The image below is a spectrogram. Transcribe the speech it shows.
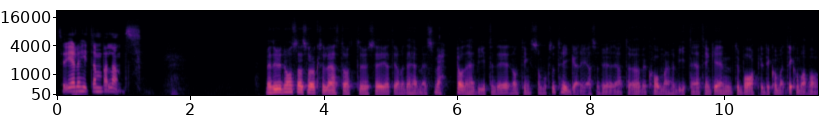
Så det gäller att hitta en balans. Men du, någonstans har jag också läst att du säger att ja, men det här med smärta och den här biten, det är någonting som också triggar dig. Alltså det, att överkomma den här biten. Jag tänker tillbaka, det kommer, det kommer att vara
